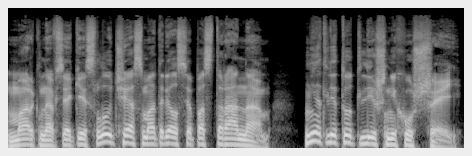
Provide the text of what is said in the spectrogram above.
Марк на всякий случай осмотрелся по сторонам. Нет ли тут лишних ушей?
